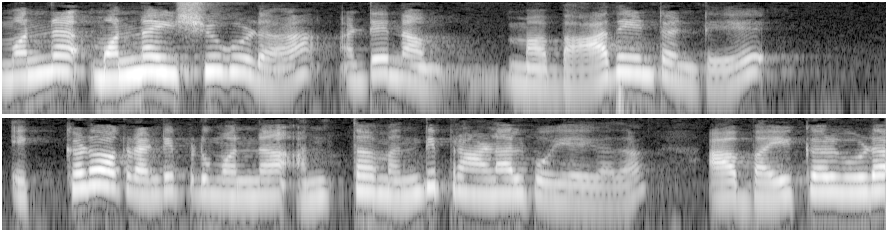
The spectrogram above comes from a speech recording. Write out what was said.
మొన్న మొన్న ఇష్యూ కూడా అంటే నా మా బాధ ఏంటంటే ఎక్కడో అక్కడ అంటే ఇప్పుడు మొన్న అంతమంది ప్రాణాలు పోయాయి కదా ఆ బైకర్ కూడా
